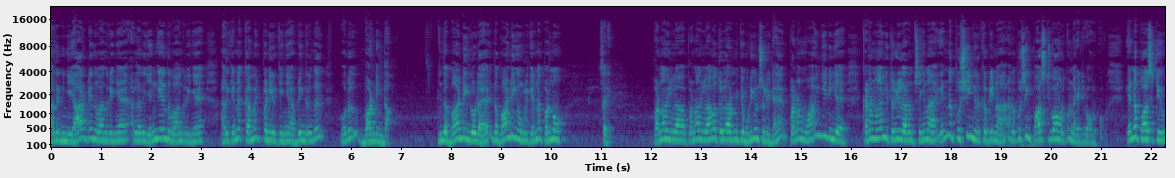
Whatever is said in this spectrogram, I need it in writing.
அது நீங்கள் யார்கிட்டேருந்து வாங்குறீங்க? அல்லது எங்கேருந்து வாங்குறீங்க? அதுக்கு என்ன கமிட் பண்ணியிருக்கீங்க? அப்படிங்கிறது ஒரு பாண்டிங் தான். இந்த பாண்டிங்கோட இந்த பாண்டிங் உங்களுக்கு என்ன பண்ணும்? சரி பணம் இல்லா பணம் இல்லாமல் தொழில் ஆரம்பிக்க முடியும்னு சொல்லிட்டேன். பணம் வாங்கி நீங்கள் கடன் வாங்கி தொழில் ஆரம்பிச்சீங்கன்னா என்ன புஷிங் இருக்குது அப்படின்னா அந்த புஷிங் பாசிட்டிவாகவும் இருக்கும் நெகட்டிவாகவும் இருக்கும். என்ன பாசிட்டிவ்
